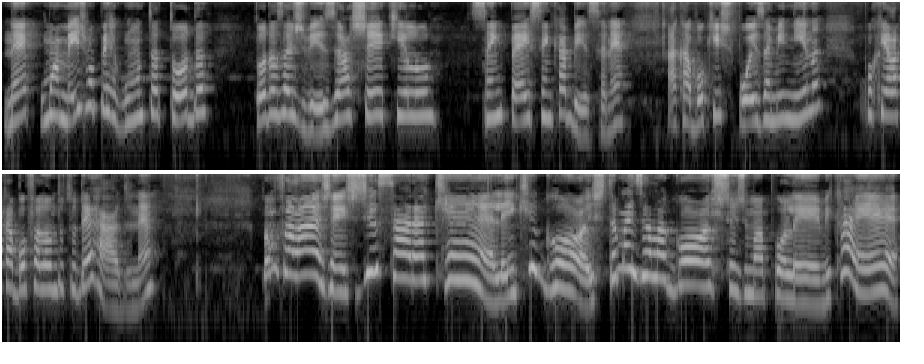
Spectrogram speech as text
né? Uma mesma pergunta toda, todas as vezes. Eu achei aquilo sem pé e sem cabeça, né? Acabou que expôs a menina porque ela acabou falando tudo errado, né? Vamos falar, gente, de Sarah Kellen, que gosta, mas ela gosta de uma polêmica, é.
